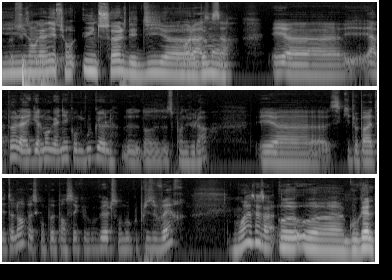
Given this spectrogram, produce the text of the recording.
Ils ont gagné sur une seule des dix euh, voilà, demandes. ça. Et, euh, et Apple a également gagné contre Google de, ce point de vue-là. Et euh, ce qui peut paraître étonnant parce qu'on peut penser que Google sont beaucoup plus ouverts. Ouais, c'est ça. Euh, Google,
